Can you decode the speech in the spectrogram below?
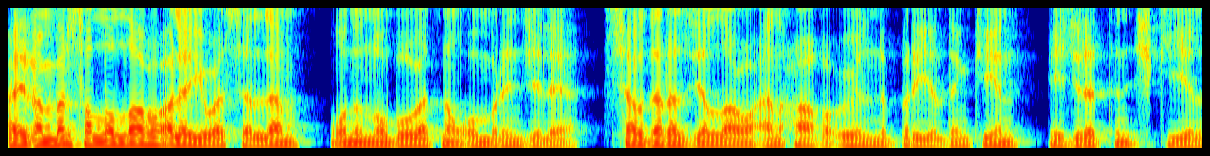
payg'ambar sallallohu alayhi va sallam uni nubuvatning 11 yili savda radhiyallohu anhoga o'ylinib 1 yildan keyin hijratdan 2 yil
